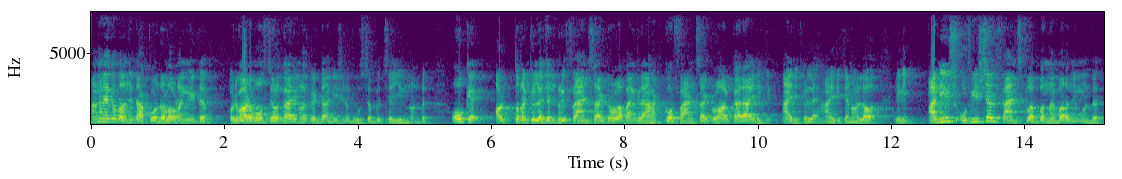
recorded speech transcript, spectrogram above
അങ്ങനെയൊക്കെ പറഞ്ഞിട്ട് അക്കൗണ്ടുകൾ തുടങ്ങിയിട്ട് ഒരുപാട് പോസ്റ്റുകളും കാര്യങ്ങളൊക്കെ ഇട്ട് അനീഷിന് ബൂസ്റ്റപ്പ് ചെയ്യുന്നുണ്ട്. ഓക്കെ അത്രയ്ക്ക് ലെജൻഡറി ഫാൻസ് ആയിട്ടുള്ള ഭയങ്കര ഹാർഡ് കോർ ഫാൻസ് ആയിട്ടുള്ള ആൾക്കാരായിരിക്കും. ആയിരിക്കും അല്ലേ? ആയിരിക്കണമല്ലോ. ഇനി അനീഷ് ഒഫീഷ്യൽ ഫാൻസ് ക്ലബ് എന്ന് പറഞ്ഞും കൊണ്ട്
